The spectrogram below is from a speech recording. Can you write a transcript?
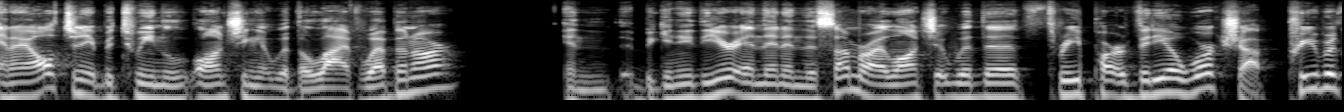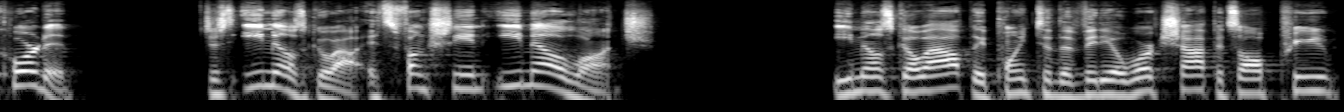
And I alternate between launching it with a live webinar in the beginning of the year. And then in the summer, I launch it with a three part video workshop, pre recorded. Just emails go out. It's functionally an email launch. Emails go out, they point to the video workshop. It's all pre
